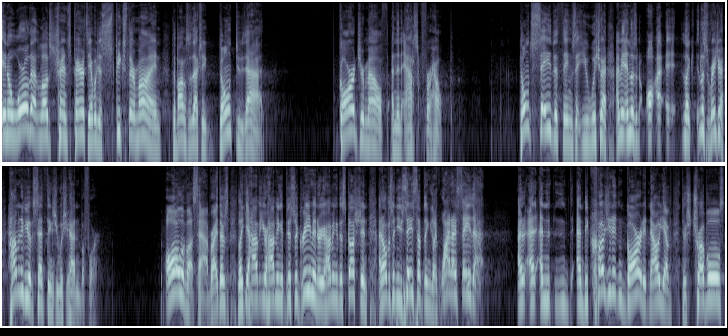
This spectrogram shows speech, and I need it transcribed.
in a world that loves transparency, everyone just speaks their mind. The Bible says, actually, don't do that. Guard your mouth and then ask for help. Don't say the things that you wish you had. I mean, and listen, all, like, listen, raise your hand. How many of you have said things you wish you hadn't before? All of us have, right? There's like you have you're having a disagreement or you're having a discussion, and all of a sudden you say something, you're like, why did I say that? And, and, and, and because you didn't guard it, now you have, there's troubles,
